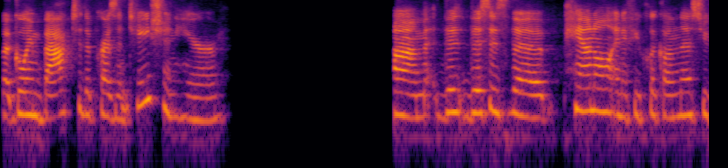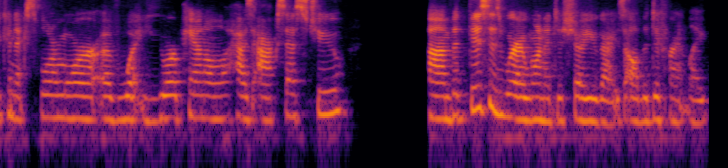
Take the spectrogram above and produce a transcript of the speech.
But going back to the presentation here, um, th this is the panel, and if you click on this, you can explore more of what your panel has access to. Um, but this is where I wanted to show you guys all the different like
